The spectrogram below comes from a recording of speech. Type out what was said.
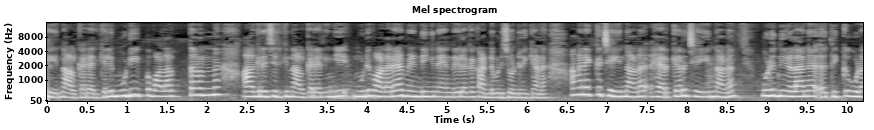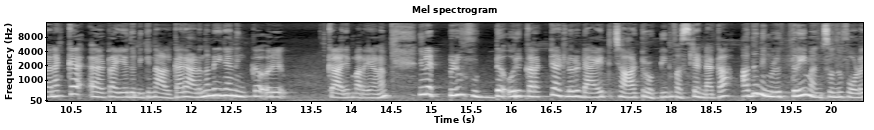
ചെയ്യുന്ന ആൾക്കാരായിരിക്കും അല്ലെങ്കിൽ മുടി ഇപ്പോൾ വളർത്തണമെന്ന് ആഗ്രഹിച്ചിരിക്കുന്ന ആൾക്കാർ അല്ലെങ്കിൽ മുടി വളരാൻ വേണ്ടി ഇങ്ങനെ എന്തെങ്കിലുമൊക്കെ കണ്ടുപിടിച്ചുകൊണ്ടിരിക്കുകയാണ്. അങ്ങനെയൊക്കെ ചെയ്യുന്നതാണ് ഹെയർ കെയർ ചെയ്യുന്നതാണ്. മുടി നീളാൻ തിക്ക് കൂടാനൊക്കെ ട്രൈ ചെയ്തുകൊണ്ടിരിക്കുന്ന ആൾക്കാരാണെന്നുണ്ടെങ്കിൽ ഞാൻ നിങ്ങൾക്ക് ഒരു കാര്യം പറയണം. നിങ്ങൾ എപ്പോഴും ഫുഡ് ഒരു കറക്റ്റ് ആയിട്ടുള്ള ഒരു ഡയറ്റ് ചാർട്ട് റൊട്ടീൻ ഫസ്റ്റ് ഉണ്ടാക്കുക. അത് നിങ്ങൾ ത്രീ മന്ത്സ് ഒന്ന് ഫോളോ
